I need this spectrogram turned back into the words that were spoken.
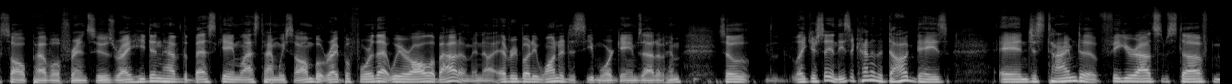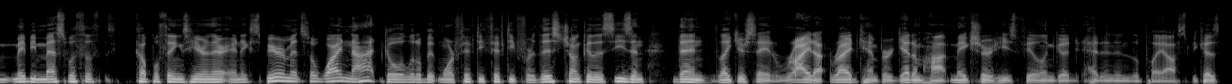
saw Pavel Francouz, right? He didn't have the best game last time we saw him, but right before that, we were all about him, and uh, everybody wanted to see more games out of him. So, like you're saying, these are kind of the dog days and just time to figure out some stuff, maybe mess with a couple things here and there and experiment. So why not go a little bit more 50-50 for this chunk of the season? Then, like you're saying, ride ride Kuemper, get him hot, make sure he's feeling good heading into the playoffs because.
